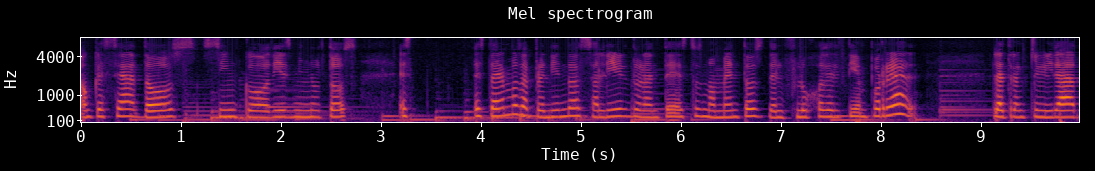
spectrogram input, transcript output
aunque sea dos, cinco o diez minutos, estaremos aprendiendo a salir durante estos momentos del flujo del tiempo real. La tranquilidad,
